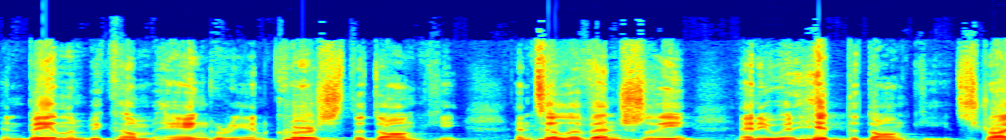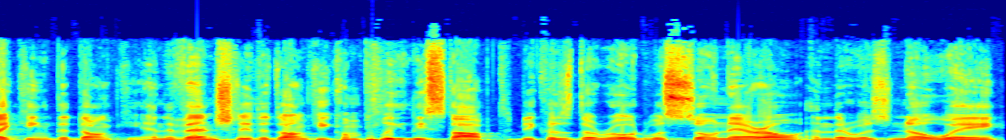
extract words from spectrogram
And Balaam became angry and cursed the donkey until eventually, and he would hit the donkey, striking the donkey. And eventually the donkey completely stopped because the road was so narrow and there was no way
